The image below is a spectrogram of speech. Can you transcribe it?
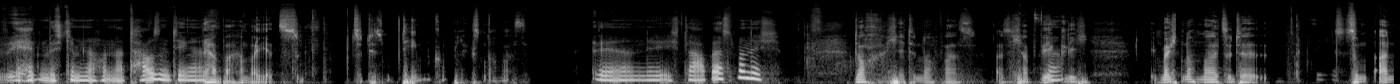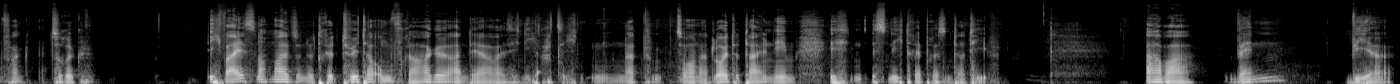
Wir hätten bestimmt noch hunderttausend Dinge. Ja, aber haben wir jetzt zu, zu diesem Themenkomplex noch was? Äh, nee, ich glaube erstmal nicht. Doch, ich hätte noch was. Also ich habe wirklich, ich möchte noch mal zu der, zum Anfang zurück. Ich weiß noch mal so eine Twitter-Umfrage, an der, weiß ich nicht, 80, 100, 200 Leute teilnehmen, ich, ist nicht repräsentativ. Aber wenn wir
